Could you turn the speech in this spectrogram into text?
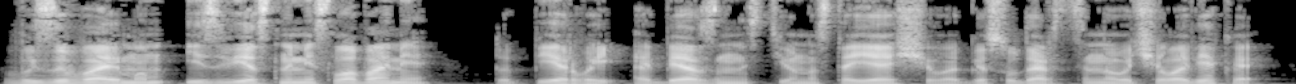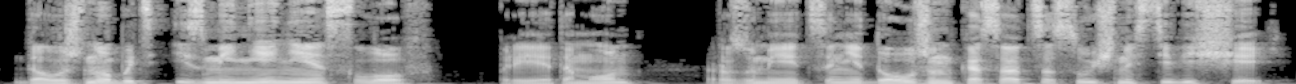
вызываемым известными словами, то первой обязанностью настоящего государственного человека должно быть изменение слов. При этом он, разумеется, не должен касаться сущности вещей,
